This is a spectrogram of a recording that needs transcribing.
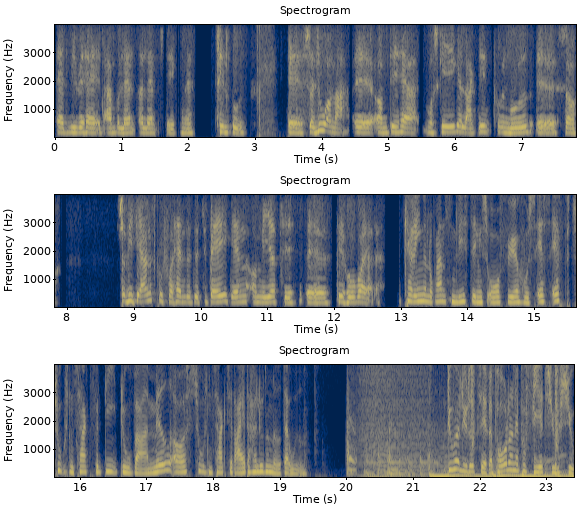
at vi vil have et ambulant og landsdækkende tilbud. Øh, så lurer mig, øh, om det her måske ikke er lagt ind på en måde, øh, så, så vi gerne skulle forhandle det tilbage igen og mere til. Øh, det håber jeg da. Karina Lorentzen, ligestillingsordfører hos SF. Tusind tak, fordi du var med, og også tusind tak til dig, der har lyttet med derude. Du har lyttet til reporterne på 24 /7.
